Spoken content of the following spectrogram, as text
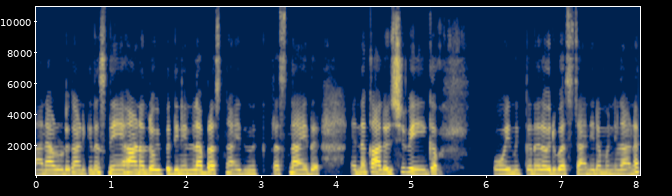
താൻ അവളോട് കാണിക്കുന്ന സ്നേഹമാണല്ലോ. ഇപ്പം ഇതിനെല്ലാം പ്രശ്നമായത് പ്രശ്നമായത്. എന്നൊക്കെ ആലോചിച്ച് വേഗം പോയി നിൽക്കുന്നത് ഒരു ബസ് സ്റ്റാൻഡിന്റെ മുന്നിലാണ്.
